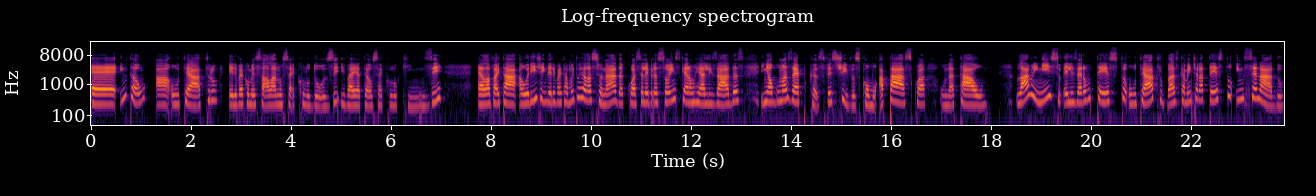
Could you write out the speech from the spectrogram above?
É, então, a, o teatro ele vai começar lá no século XII e vai até o século XV ela vai estar, tá, a origem dele vai estar tá muito relacionada com as celebrações que eram realizadas em algumas épocas festivas, como a Páscoa, o Natal. Lá no início, eles eram texto, o teatro basicamente era texto encenado,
